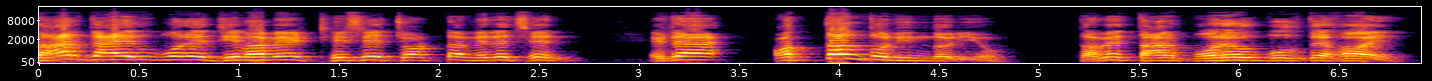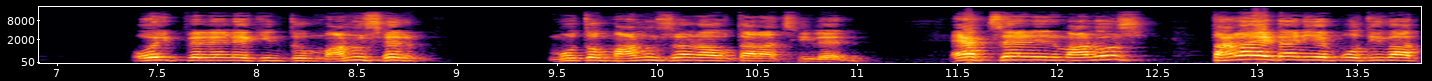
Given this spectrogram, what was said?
তার গায়ের উপরে যেভাবে ঠেসে চটটা মেরেছেন, এটা অত্যন্ত নিন্দনীয়। তবে তারপরেও বলতে হয়, ওই প্লেনে কিন্তু মানুষের মতো মানুষেরাও তারা ছিলেন। এক শ্রেণির মানুষ, তারা এটা নিয়ে প্রতিবাদ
